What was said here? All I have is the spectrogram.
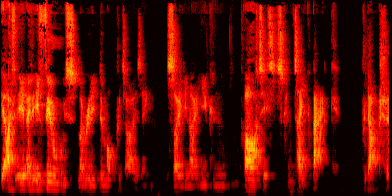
it, it, it feels like really democratizing. So you know, you can artists can take back production.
